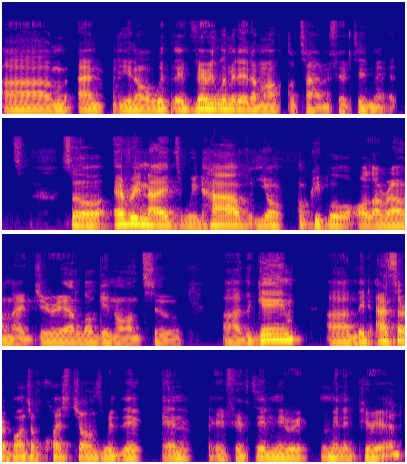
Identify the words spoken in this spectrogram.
um, and you know with a very limited amount of time, 15 minutes. So every night we'd have young people all around Nigeria logging on to uh, the game. Um, they'd answer a bunch of questions within a 15 minute period.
